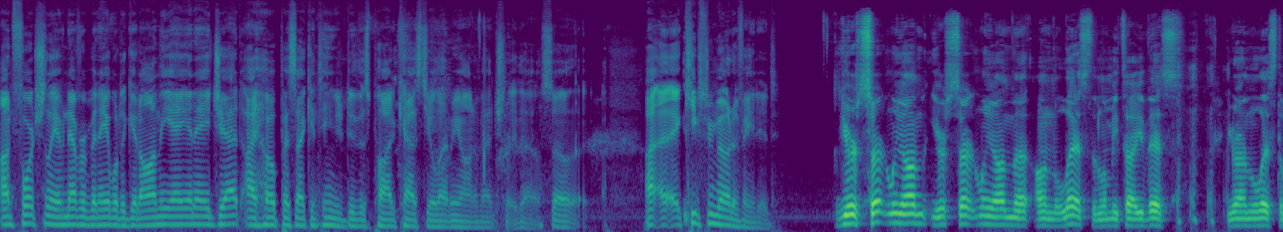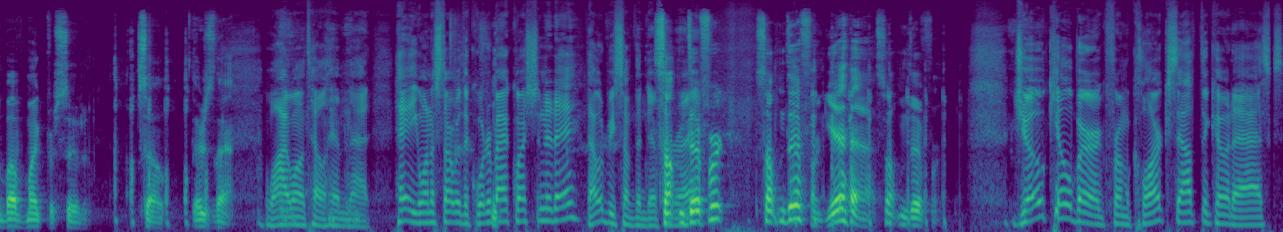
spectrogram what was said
unfortunately have never been able to get on the A and A jet. I hope as I continue to do this podcast, you'll let me on eventually, though. So uh, it keeps me motivated. You're certainly on. You're certainly on the on the list, and let me tell you this: you're on the list above Mike Prisuta. So there's that. Well, I won't tell him that. Hey, you want to start with a quarterback question today? That would be something different. Something right? different. Something different. Yeah, something different. Joe Kilberg from Clark, South Dakota asks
